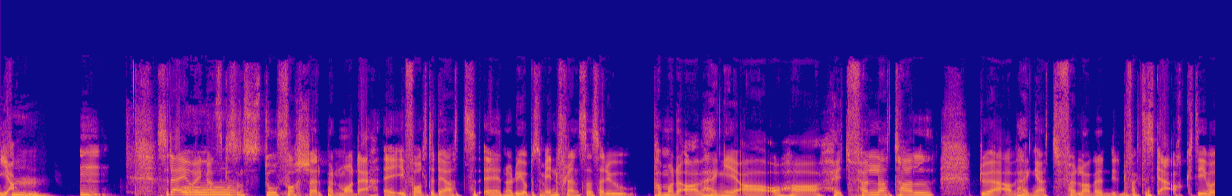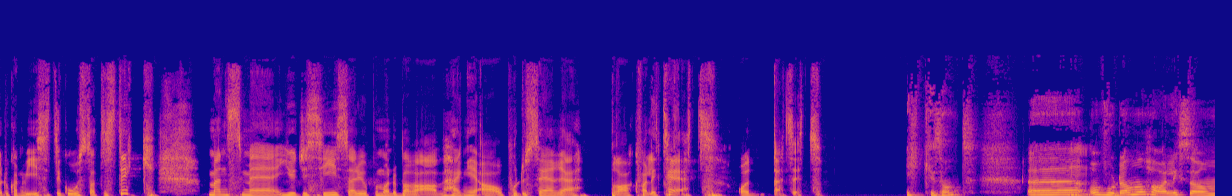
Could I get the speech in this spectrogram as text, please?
Ja. Mm. Mm. Så det er jo en ganske sånn stor forskjell på en måte i forhold til det at eh, når du jobber som influenser, så er du jo på en måte avhengig av å ha høyt følgertall. Du er avhengig av at følgerne dine faktisk er aktive og du kan vise til god statistikk. Mens med UGC så er du jo på en måte bare avhengig av å produsere bra kvalitet. Og that's it. Ikke sant? Eh, Og hvordan har liksom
